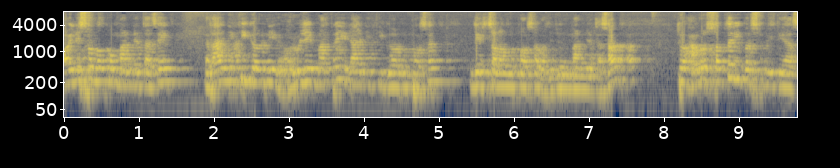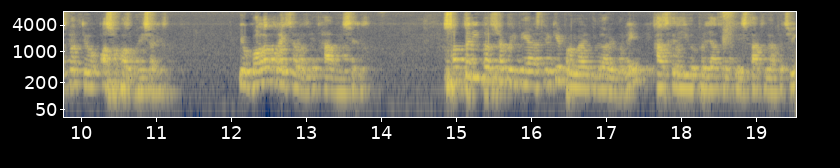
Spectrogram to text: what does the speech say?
अहिलेसम्मको मान्यता चाहिँ राजनीति गर्नेहरूले मात्रै राजनीति गर्नुपर्छ देश चलाउनुपर्छ भन्ने जुन मान्यता छ त्यो हाम्रो सत्तरी वर्षको इतिहासमा त्यो असफल भइसक्यो। यो गलत रहेछ भन्ने थाहा भइसक्यो। सत्तरी वर्षको इतिहासले के प्रमाणित गर्यो भने खास गरी यो प्रजातन्त्र स्थापनापछि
